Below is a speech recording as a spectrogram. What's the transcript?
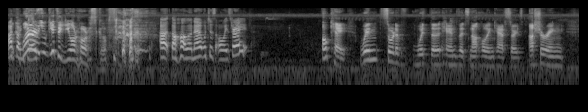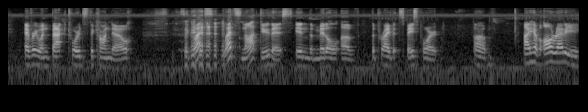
I find Where are this. you getting your horoscopes? Uh, the HoloNet, which is always right. Okay, Win sort of with the hand that's not holding caf starts ushering everyone back towards the condo. It's like let's let's not do this in the middle of the private spaceport. Um, I have already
